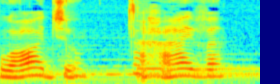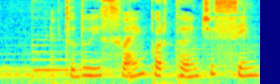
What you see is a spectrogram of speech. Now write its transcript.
O ódio, a raiva, tudo isso é importante sim,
